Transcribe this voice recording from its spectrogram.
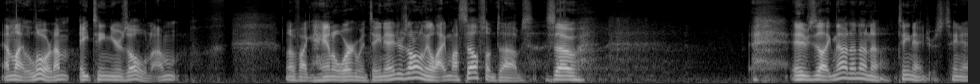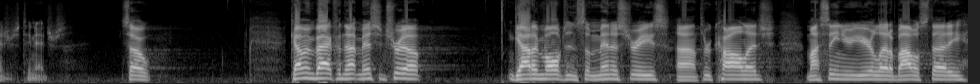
I'm like, Lord, I'm 18 years old. I'm, I don't know if I can handle working with teenagers. I don't really like myself sometimes. So and he's like, no, no, no, no. Teenagers, teenagers, teenagers. So coming back from that mission trip, got involved in some ministries uh, through college. My senior year, led a Bible study.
